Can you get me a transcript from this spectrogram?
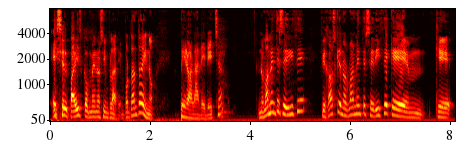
es el país con menos inflación. Por tanto, ahí no. Pero a la derecha, normalmente se dice, fijaos que normalmente se dice que, mm, que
